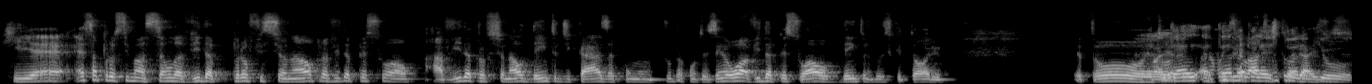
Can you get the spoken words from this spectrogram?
que é essa aproximação da vida profissional para a vida pessoal. A vida profissional dentro de casa, com tudo acontecendo, ou a vida pessoal dentro do escritório. Eu tô, eu tô até, até naquela história que o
